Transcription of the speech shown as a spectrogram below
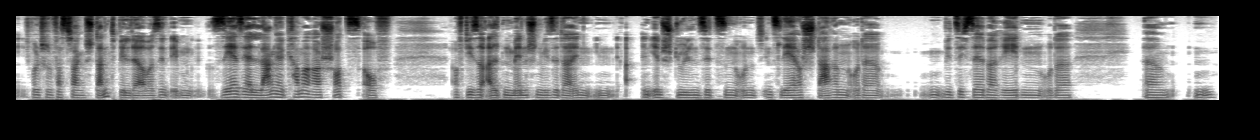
ich wollte schon fast sagen Standbilder, aber es sind eben sehr, sehr lange Kamerashots auf, auf diese alten Menschen, wie sie da in, in, in ihren Stühlen sitzen und ins Leere starren oder mit sich selber reden oder ähm,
